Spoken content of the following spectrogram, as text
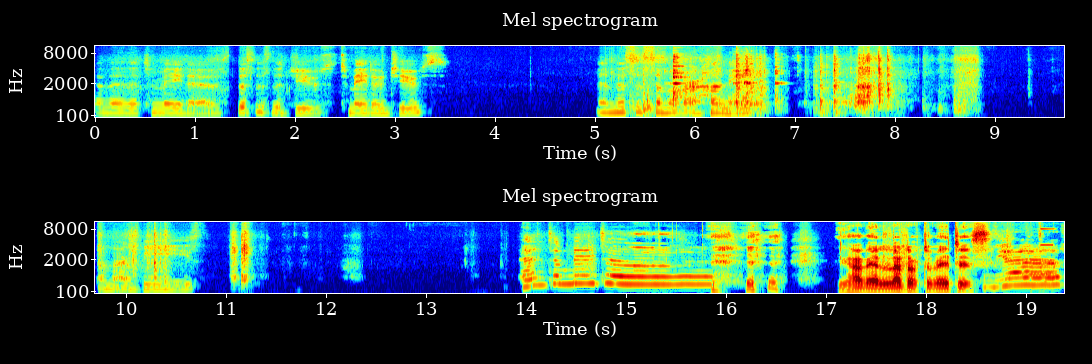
And then the tomatoes. This is the juice, tomato juice. And this is some of our honey from our bees. And tomatoes. you have a lot of tomatoes. yes.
